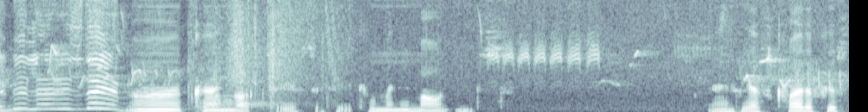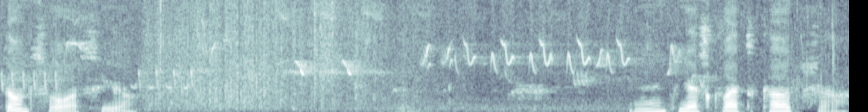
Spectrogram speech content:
I cannot see a city, too many mountains. And he has quite a few stone swords here. And he has quite the culture.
